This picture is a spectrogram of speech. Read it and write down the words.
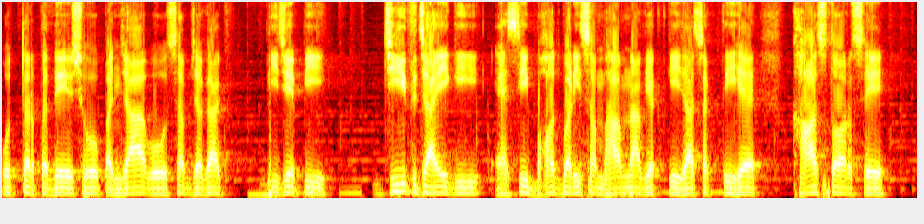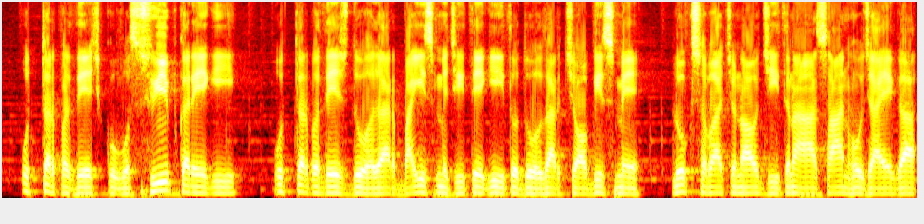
उत्तर प्रदेश हो, पंजाब हो, सब जगह बीजेपी जीत जाएगी, ऐसी बहुत बड़ी संभावना व्यक्त की जा सकती है। खास तौर से उत्तर प्रदेश को वो स्वीप करेगी। उत्तर प्रदेश 2022 में जीतेगी तो 2024 में लोकसभा चुनाव जीतना आसान हो जाएगा।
